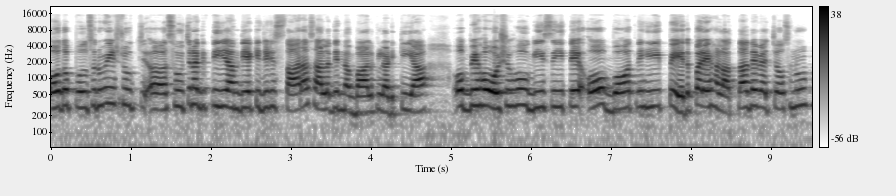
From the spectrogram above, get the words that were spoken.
ਉਦੋਂ ਪੁਲਿਸ ਨੂੰ ਵੀ ਸੂਚ- ਅਹ ਸੂਚਨਾ ਦਿੱਤੀ ਜਾਂਦੀ ਹੈ ਕਿ ਜਿਹੜੀ 17 ਸਾਲ ਦੀ ਨਾਬਾਲਗ ਲੜਕੀ ਆ, ਉਹ ਬੇਹੋਸ਼ ਹੋ ਗਈ ਸੀ ਤੇ ਉਹ ਬਹੁਤ ਹੀ ਭੇਦ ਭਰੇ ਹਾਲਾਤਾਂ ਦੇ ਵਿੱਚ ਉਸ ਨੂੰ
